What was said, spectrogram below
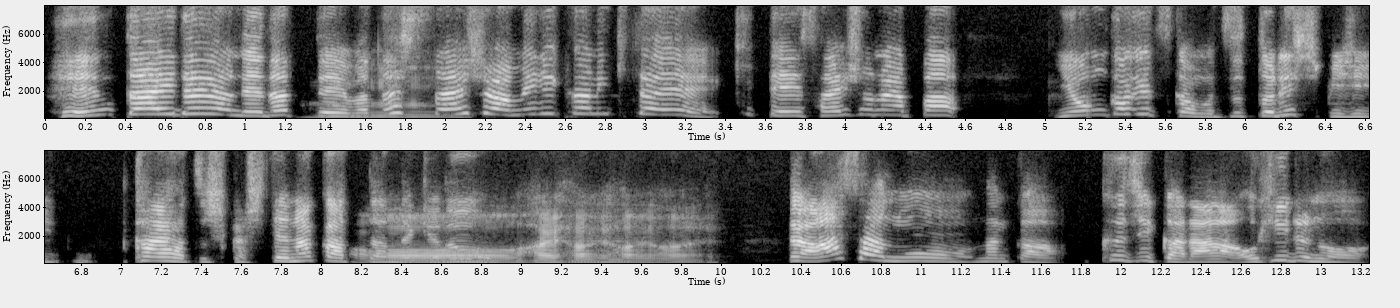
変態だよね。だってうん。私最初アメリカに来て、来て最初のやっぱ4ヶ月間はずっとレシピ開発しかしてなかったんだけど、はいはいはいはい。朝のなんか9時からお昼の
